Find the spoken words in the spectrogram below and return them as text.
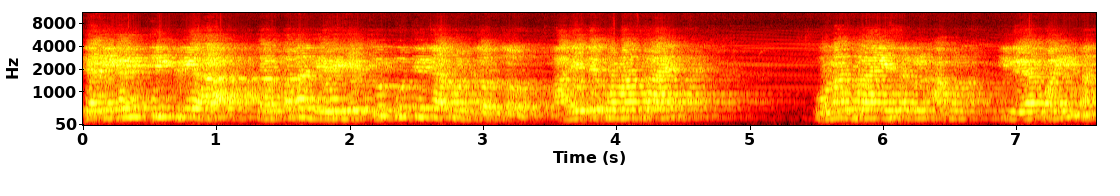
त्या ठिकाणी ती क्रिया करताना निर्हेतुक बुद्धीने आपण करतो. आहे ते कोणाचं आहे? कोणाचं आहे सगळं आपण ती वेळा पाहिजे ना?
